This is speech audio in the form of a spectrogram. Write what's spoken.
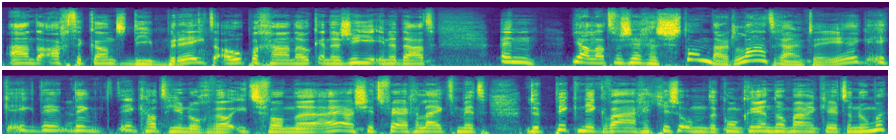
aan de achterkant die breed open gaan ook. En daar zie je inderdaad een, ja laten we zeggen, standaard laadruimte. Erik, ik, ik, denk, denk, ik had hier nog wel iets van, hè, als je het vergelijkt met de picknickwagentjes, om de concurrent nog maar een keer te noemen.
